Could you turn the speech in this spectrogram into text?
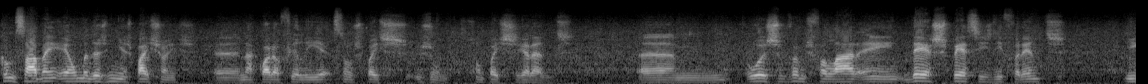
como sabem, é uma das minhas paixões uh, na aquariofilia, são os peixes jumbo, são peixes grandes. Um, hoje vamos falar em 10 espécies diferentes e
